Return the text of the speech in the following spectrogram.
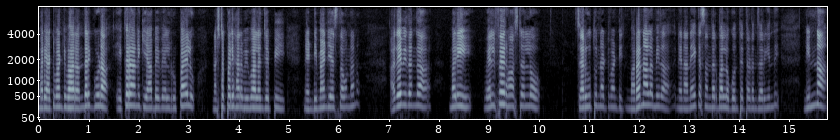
మరి అటువంటి వారందరికి కూడా ఎకరానికి యాభై వేల రూపాయలు నష్టపరిహారం ఇవ్వాలని చెప్పి నేను డిమాండ్ చేస్తూ ఉన్నాను. అదేవిధంగా మరి వెల్ఫేర్ హాస్టల్లో జరుగుతున్నటువంటి మరణాల మీద నేను అనేక సందర్భాల్లో గొంతెత్తడం జరిగింది. నిన్న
